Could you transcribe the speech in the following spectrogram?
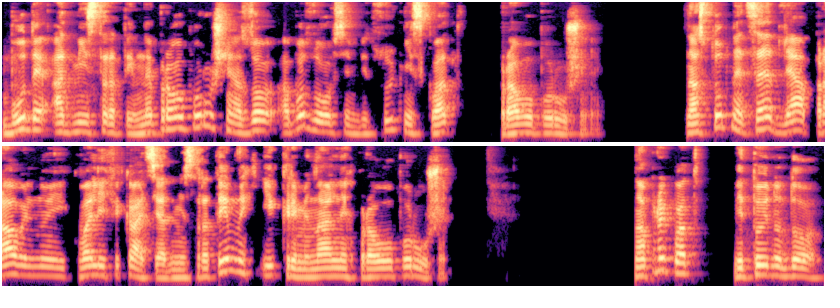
буде адміністративне правопорушення або зовсім відсутній склад правопорушення. Наступне це для правильної кваліфікації адміністративних і кримінальних правопорушень. Наприклад, відповідно до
